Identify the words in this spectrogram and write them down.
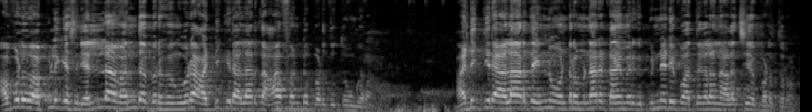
அவ்வளவு அப்ளிகேஷன் எல்லாம் வந்த பிறகு கூட அடிக்கிற அலாரத்தை ஆஃப் பண்ணிட்டு படுத்து தூங்குறான். அடிக்கிற அலாரத்தை இன்னும் ஒன்றரை மணி நேரம் டைம் இருக்குது பின்னாடி பார்த்துக்கலாம் அலட்சியப்படுத்துகிறோம்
